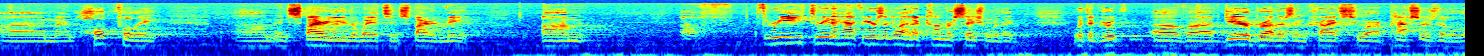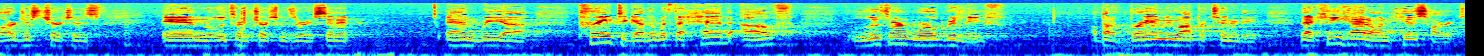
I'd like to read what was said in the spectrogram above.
um, and hopefully um, inspire you the way it's inspired me. Um, uh, three, three and a half years ago, I had a conversation with a, with a group of uh, dear brothers in Christ who are pastors of the largest churches in the Lutheran Church Missouri Synod. And we uh, prayed together with the head of Lutheran World Relief about a brand new opportunity that he had on his heart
